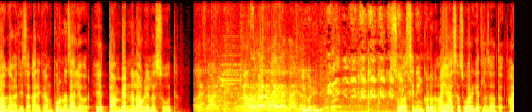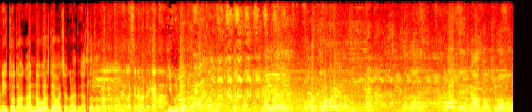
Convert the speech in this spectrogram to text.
मग हळदीचा कार्यक्रम पूर्ण झाल्यावर हे तांब्यांना लावलेलं सूत सुवासिनींकडून आहे असंच वर घेतलं जातं आणि तो धागा नवरदेवाच्या गळ्यात घातला जातो. ओके. मी काय म्हणतो शुभम भाऊ.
